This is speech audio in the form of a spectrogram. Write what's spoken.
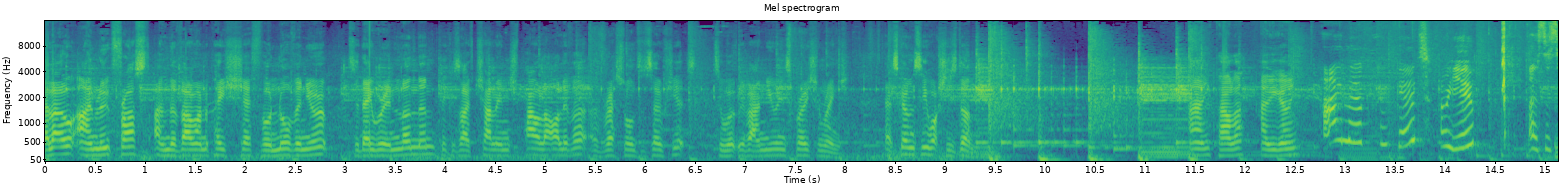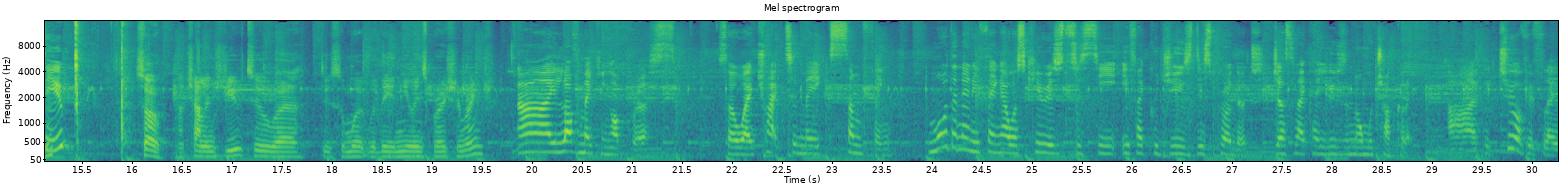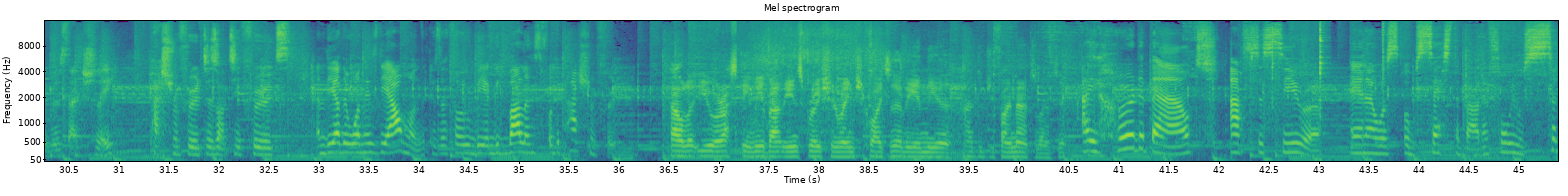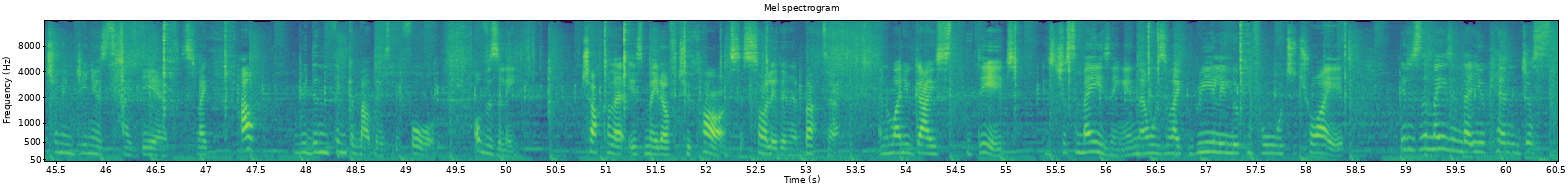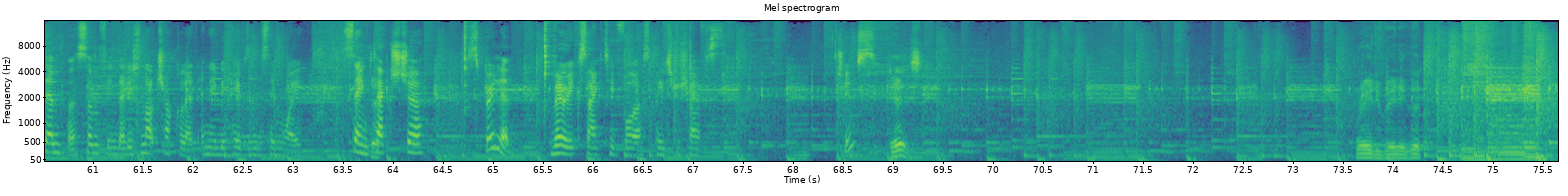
Hello, I'm Luke Frost. I'm the Valrhona pastry chef for Northern Europe. Today we're in London because I've challenged Paola Oliver of Restaurant Associates to work with our new inspiration range. Let's go and see what she's done. Hi Paola, how are you going? Hi Luke, good. How are you? Nice to see you. So, I challenged you to uh, do some work with the new inspiration range. I love making operas, so I tried to make something. More than anything, I was curious to see if I could use this product just like I use a normal chocolate. Uh, I picked two of your flavors actually, passion fruit, exotic fruits, and the other one is the almond because I thought it would be a good balance for the passion fruit. Paola, you were asking me about the inspiration range quite early in the year. How did you find out about it? I heard about After Zero and I was obsessed about it. I thought it was such an ingenious idea. It's like, how we didn't think about this before. Obviously, chocolate is made of two parts, a solid and a butter. And what you guys did is just amazing. And I was like really looking forward to try it. It is amazing that you can just temper something that is not chocolate and it behaves in the same way. Same yeah. texture. It's brilliant. Very exciting for us pastry chefs. Cheers. Cheers. Really, really good.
